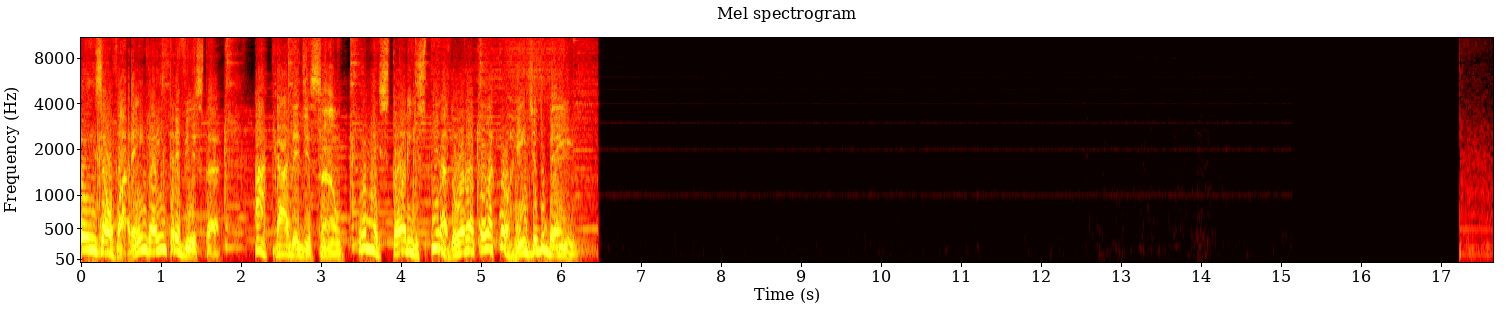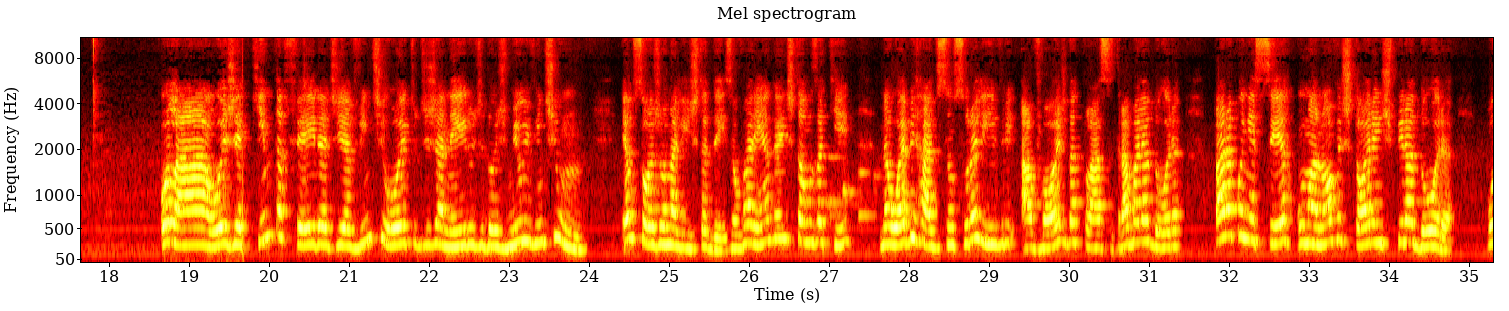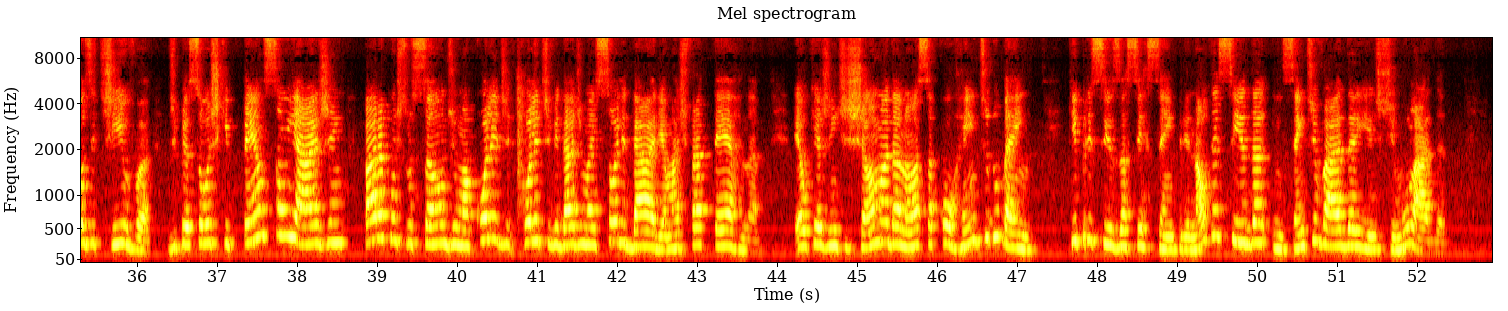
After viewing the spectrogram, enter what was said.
Deise Alvarenga Entrevista. A cada edição, uma história inspiradora pela corrente do bem. Olá, hoje é quinta-feira, dia 28 de janeiro de 2021. Eu sou a jornalista Deise Alvarenga e estamos aqui na Web Rádio Censura Livre, a voz da classe trabalhadora, para conhecer uma nova história inspiradora, positiva, de pessoas que pensam e agem para a construção de uma coletividade mais solidária, mais fraterna. É o que a gente chama da nossa corrente do bem, que precisa ser sempre enaltecida, incentivada e estimulada.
